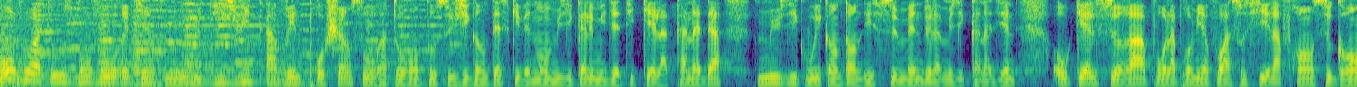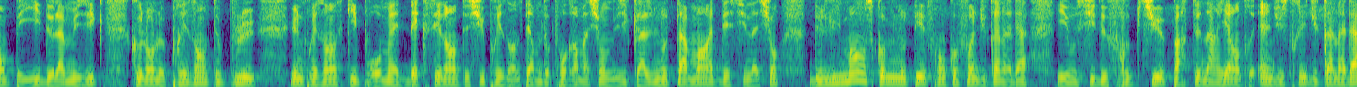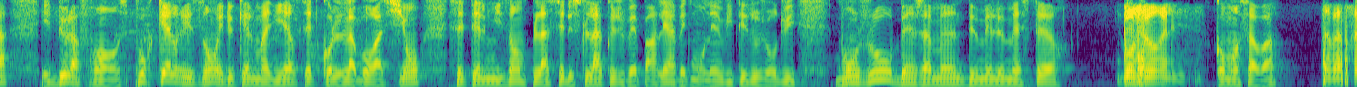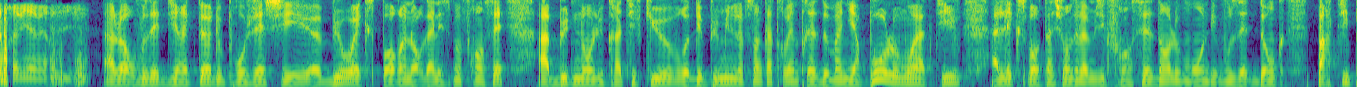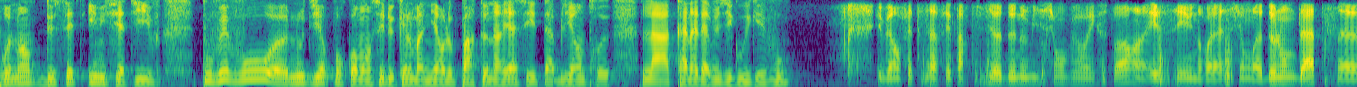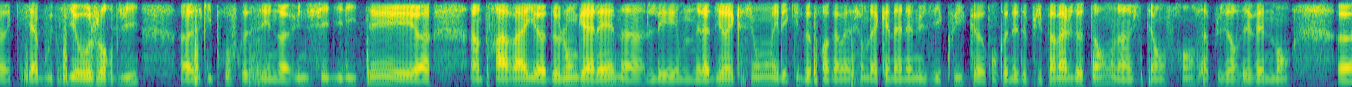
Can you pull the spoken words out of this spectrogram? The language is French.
Bonjour à tous, bonjour et bienvenue. Le 18 avril prochain s'ouvre à Toronto ce gigantesque événement musical et médiatique qu'est la Canada Music Week, entendez semaine de la musique canadienne, auquel sera pour la première fois associée la France, ce grand pays de la musique que l'on ne présente plus. Une présence qui promet d'excellentes surprises en termes de programmation musicale, notamment à destination de l'immense communauté francophone du Canada et aussi de fructueux partenariats entre industries du Canada et de la France. Pour quelles raisons et de quelle manière cette collaboration s'est-elle mise en place C'est de cela que je vais parler avec mon invité d'aujourd'hui. Bonjour Benjamin Demelemester. Bonjour Elvis. Comment ça va? Ça va très très bien, merci. Alors, vous êtes directeur de projet chez euh, Bureau Export, un organisme français à but non lucratif qui œuvre depuis 1993 de manière pour le moins active à l'exportation de la musique française dans le monde et vous êtes donc partie prenante de cette initiative. Pouvez-vous euh, nous dire pour commencer de quelle manière le partenariat s'est établi entre la Canada Music Week et vous? Eh bien, en fait, ça fait partie euh, de nos missions Bureau Export et c'est une relation euh, de longue date euh, qui aboutit aujourd'hui, ce qui prouve que c'est une, une, fidélité et un travail de longue haleine. Les, la direction et l'équipe de programmation de la Canada Music Week qu'on connaît depuis pas mal de temps, on l'a invité en France à plusieurs événements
